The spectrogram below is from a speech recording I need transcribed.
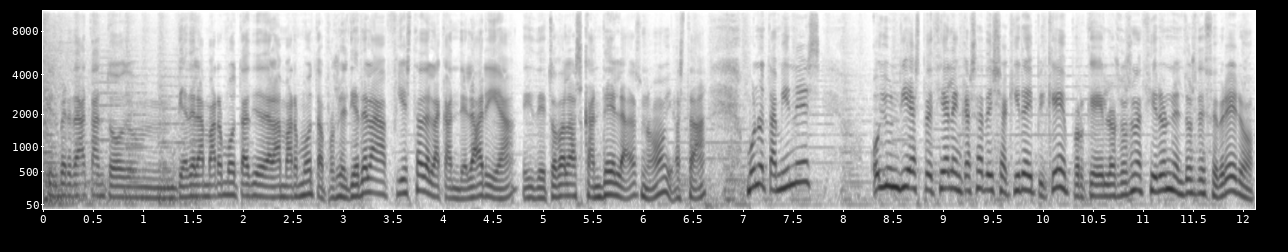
que es verdad, tanto um, Día de la Marmota, Día de la Marmota, pues el Día de la Fiesta de la Candelaria y de todas las candelas, ¿no? Ya está. Bueno, también es hoy un día especial en casa de Shakira y Piqué, porque los dos nacieron el 2 de febrero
